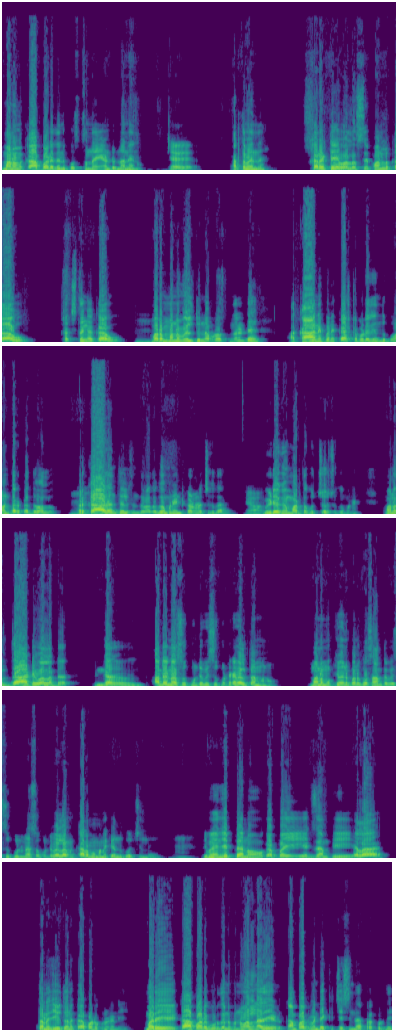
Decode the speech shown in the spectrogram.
మనల్ని కాపాడేదానికి వస్తున్నాయి అంటున్నా నేను. అర్థమైందా? కరెక్టే వాళ్ళు వస్తే పనులు కావు. ఖచ్చితంగా కావు. మరి మనం వెళ్తున్నప్పుడు వస్తుందంటే ఆ కాని పని కష్టపడేది ఎందుకు అంటారు పెద్దవాళ్ళు? మరి ఉమ్, కాదని తెలిసిన తర్వాత గమని ఇంటికాడ ఉండొచ్చు కదా. వీడియో గేమ్ ఆడితే కూర్చోవచ్చు గమని మనం దాటి వాళ్ళంట ఇంకా అంటే నసుక్కుంటే విసుక్కుంటేనే వెళ్తాం మనం. మన ముఖ్యమైన పని కోసం అంత విసుక్కుంటే నసుక్కుంటే వెళ్ళాలని కర్మ మనకెందుకు వచ్చింది? ఉమ్, ఇప్పుడు నేను చెప్పాను ఒక అబ్బాయి ఎగ్జామ్కి ఎలా తన జీవితాన్ని కాపాడుకున్నాడని. మరి కాపాడకూడదు అనుకున్న వాళ్ళని అది కంపార్ట్మెంట్ ఎక్కిచ్చేసిందా ప్రకృతి?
